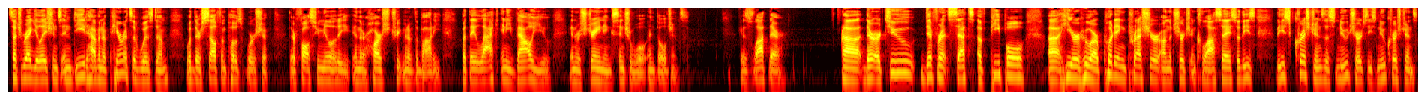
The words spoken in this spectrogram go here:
Such regulations indeed have an appearance of wisdom with their self imposed worship, their false humility, and their harsh treatment of the body, but they lack any value in restraining sensual indulgence. There's a lot there. Uh, there are two different sets of people uh, here who are putting pressure on the church in Colossae. So these these Christians, this new church, these new Christians,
